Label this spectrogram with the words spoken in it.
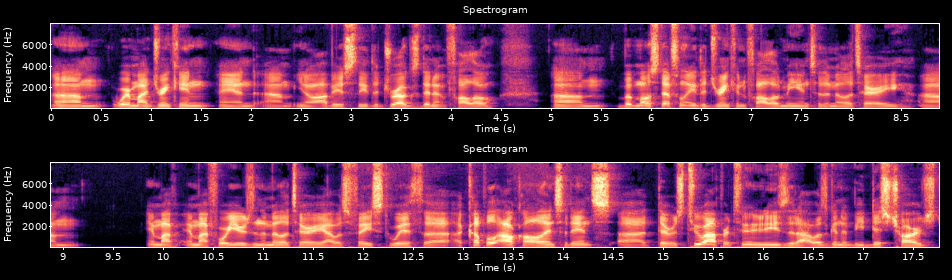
um, where my drinking and um, you know obviously the drugs didn't follow. Um, but most definitely the drinking followed me into the military. Um, in my in my four years in the military, I was faced with uh, a couple alcohol incidents. Uh, there was two opportunities that I was going to be discharged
